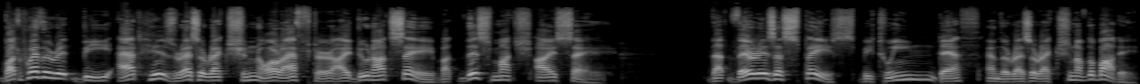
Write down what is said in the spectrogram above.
But whether it be at his resurrection or after, I do not say, but this much I say that there is a space between death and the resurrection of the body,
